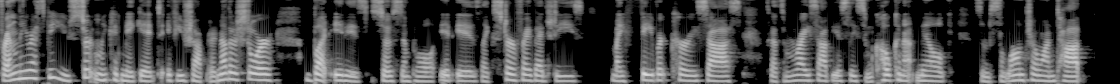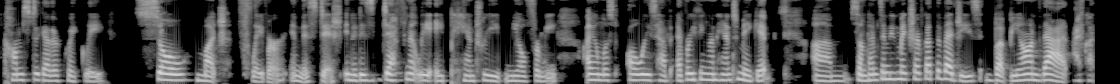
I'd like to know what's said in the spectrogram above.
friendly recipe, you certainly could make it if you shop at another store, but it is so simple. It is like stir fry veggies, my favorite curry sauce. It's got some rice, obviously, some coconut milk, some cilantro on top, comes together quickly so much flavor in this dish, and it is definitely a pantry meal for me. I almost always have everything on hand to make it. Um, sometimes I need to make sure I've got the veggies, but beyond that, I've got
